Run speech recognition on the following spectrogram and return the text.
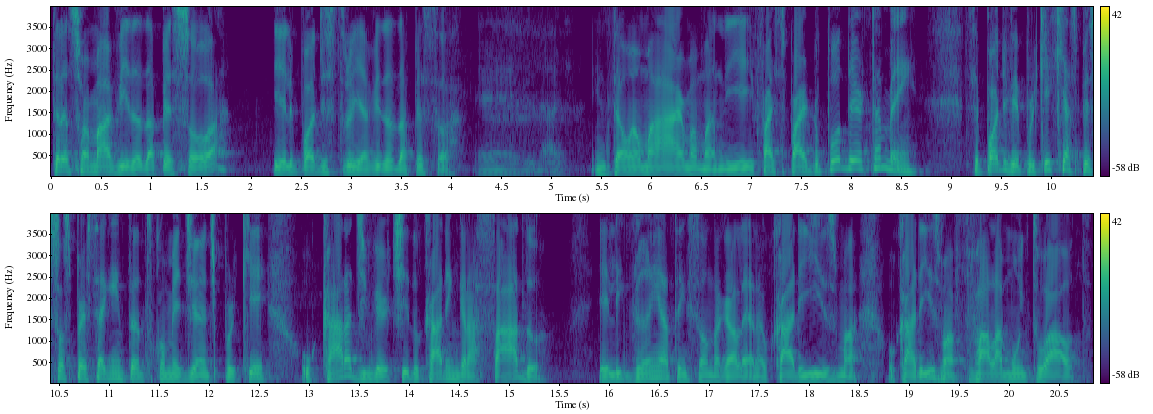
transformar a vida da pessoa e ele pode destruir a vida da pessoa. É. Então é uma arma, mano. E faz parte do poder também. Você pode ver por que, que as pessoas perseguem tanto comediante? Porque o cara divertido, o cara engraçado, ele ganha a atenção da galera. O carisma, o carisma fala muito alto.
